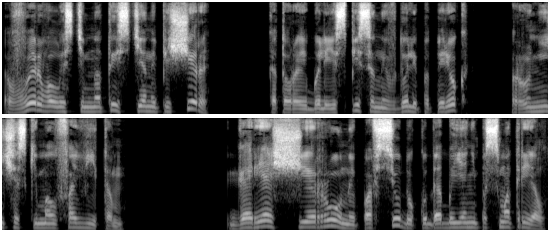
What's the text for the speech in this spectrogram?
вырвал из темноты стены пещеры, которые были исписаны вдоль и поперек руническим алфавитом. Горящие руны повсюду, куда бы я ни посмотрел.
